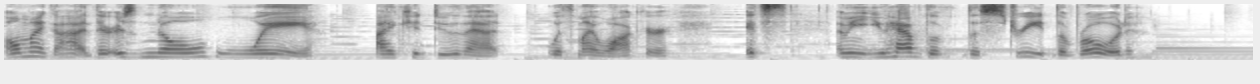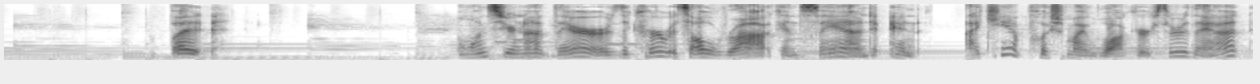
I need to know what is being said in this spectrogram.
oh my god, there is no way I could do that with my walker. It's I mean, you have the the street, the road, but once you're not there, the curb it's all rock and sand and I can't push my walker through that.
